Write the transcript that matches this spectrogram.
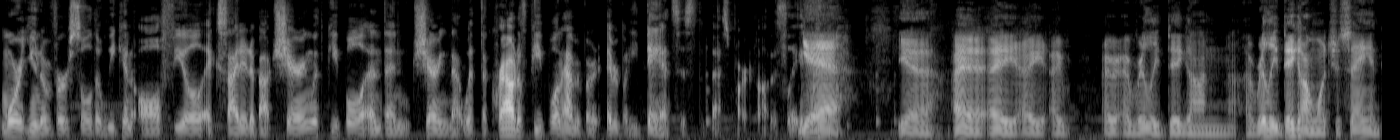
more universal that we can all feel excited about sharing with people and then sharing that with the crowd of people and having everybody dance is the best part, honestly. Yeah. Yeah. I, I, I, I, I really dig on, I really dig on what you're saying.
